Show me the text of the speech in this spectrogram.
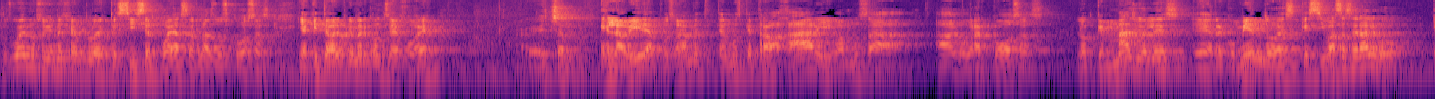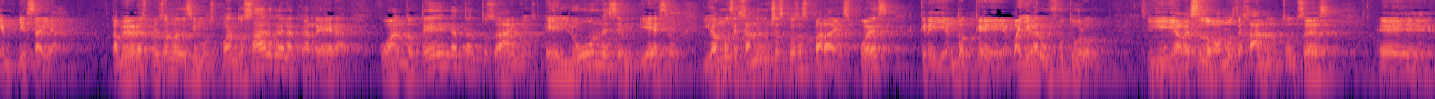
pues bueno, soy un ejemplo de que sí se puede hacer las dos cosas. Y aquí te va el primer consejo, ¿eh? Échalo. En la vida, pues obviamente tenemos que trabajar y vamos a, a lograr cosas. Lo que más yo les eh, recomiendo es que si vas a hacer algo, empieza ya. La mayoría de las personas decimos, cuando salga de la carrera, cuando tenga tantos años, el lunes empiezo. Y vamos dejando muchas cosas para después, creyendo que va a llegar un futuro. y a veces lo vamos dejando. Entonces, eh,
